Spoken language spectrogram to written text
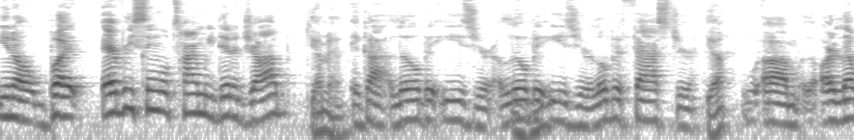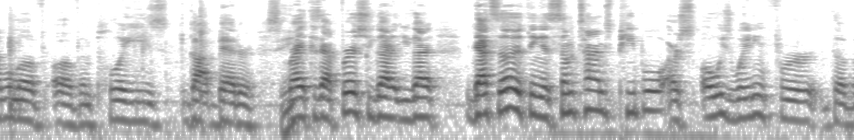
you know, but every single time we did a job, Yeah, man. it got a little bit easier, a little bit easier, a little bit faster. Yeah. Um, our level of, of employees got better, See? right? Because at first you got it, you got to. That's the other thing is sometimes people are always waiting for the,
